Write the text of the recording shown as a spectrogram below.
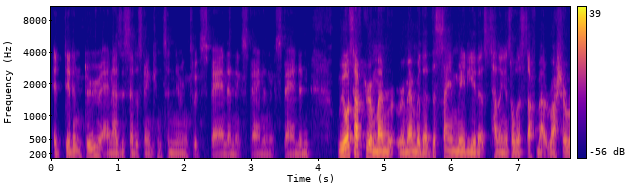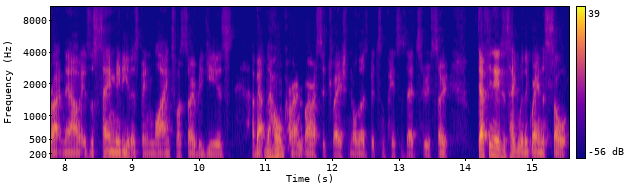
it didn't do. And as I said, it's been continuing to expand and expand and expand. And we also have to remember remember that the same media that's telling us all this stuff about Russia right now is the same media that's been lying to us over years about the mm-hmm. whole coronavirus situation, all those bits and pieces there too. So definitely need to take it with a grain of salt.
